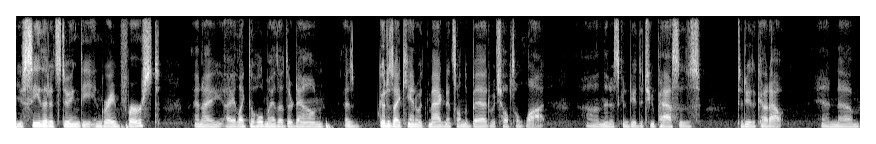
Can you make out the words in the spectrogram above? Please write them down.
you see that it's doing the engrave first, and I, I like to hold my leather down as good as I can with magnets on the bed, which helps a lot. Uh, and then it's going to do the two passes to do the cutout, and um,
